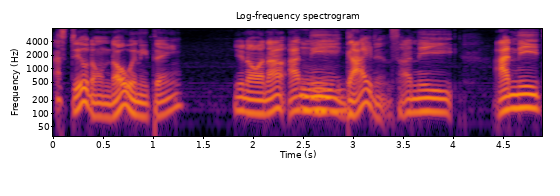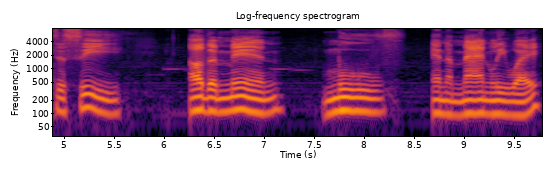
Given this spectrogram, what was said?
I still don't know anything. You know, and I, I mm-hmm. need guidance. I need I need to see other men move in a manly way,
